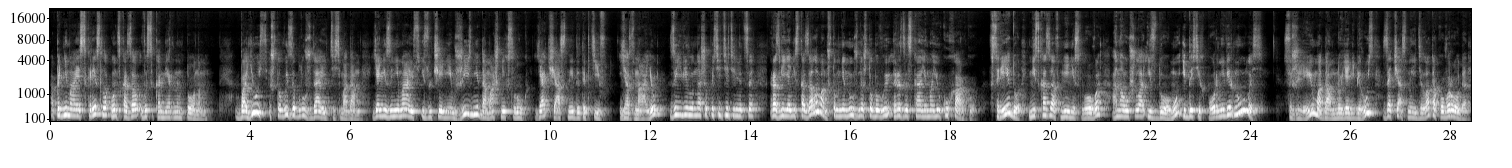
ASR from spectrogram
Поднимаясь с кресла, он сказал высокомерным тоном – «Боюсь, что вы заблуждаетесь, мадам. Я не занимаюсь изучением жизни домашних слуг. Я частный детектив». «Я знаю», – заявила наша посетительница. «Разве я не сказала вам, что мне нужно, чтобы вы разыскали мою кухарку? В среду, не сказав мне ни слова, она ушла из дому и до сих пор не вернулась. «Сожалею, мадам, но я не берусь за частные дела такого рода.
